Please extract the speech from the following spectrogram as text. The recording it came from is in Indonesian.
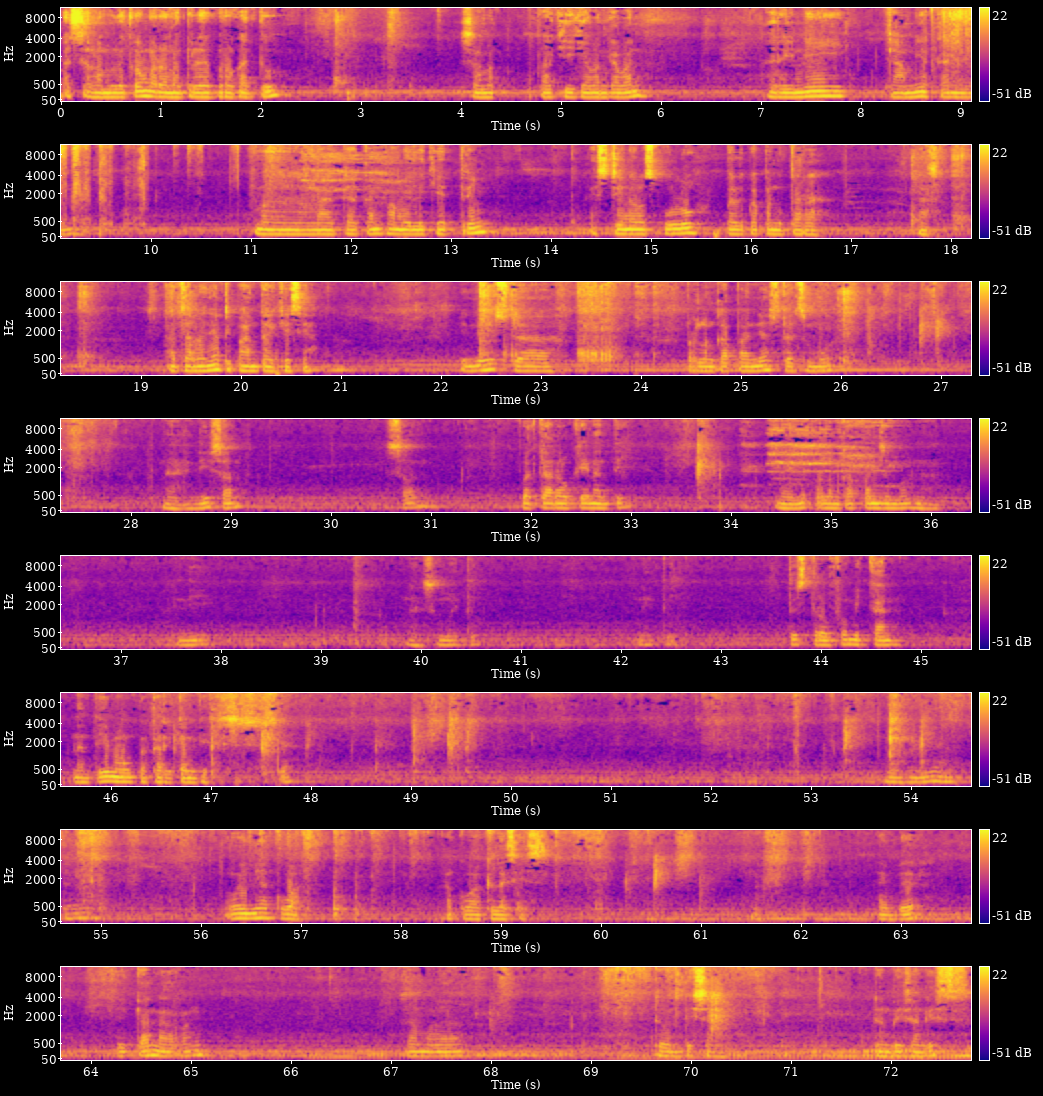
Assalamualaikum warahmatullahi wabarakatuh. Selamat pagi kawan-kawan. Hari ini kami akan mengadakan family gathering SD 010 Balikpapan Utara. Nah acaranya di pantai guys ya. Ini sudah perlengkapannya sudah semua. Nah ini son sound buat karaoke nanti. Nah ini perlengkapan semua. Nah ini. Nah semua itu. Nah itu. Itu styrofoam ikan nanti mau bakar ikan guys. Ya. Nah ini ada. Oh ini aqua. Aqua gelas ember ikan narang sama daun pisang. Daun pisang guys.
